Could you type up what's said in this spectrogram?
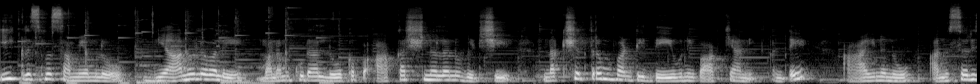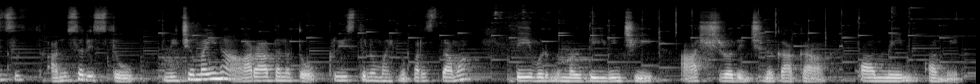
ఈ క్రిస్మస్ సమయంలో జ్ఞానుల వలె మనం కూడా లోకపు ఆకర్షణలను విడిచి నక్షత్రం వంటి దేవుని వాక్యాన్ని అంటే ఆయనను అనుసరిస్తూ అనుసరిస్తూ నిజమైన ఆరాధనతో క్రీస్తును మహిమపరుస్తామా? దేవుడు మిమ్మల్ని దీవించి ఆశీర్వదించునుగాక ఆమెన్ ఆమెన్.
